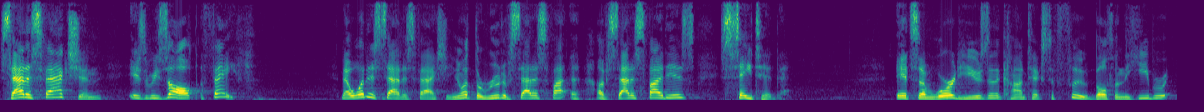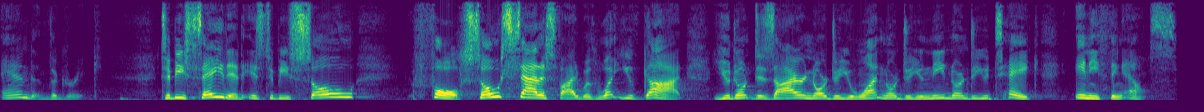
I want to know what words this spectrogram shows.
Satisfaction is a result of faith. Now what is satisfaction? You know what the root of satisfied of satisfied is? Sated. It's a word used in the context of food both in the hebrew and the greek to be sated is to be so full, so satisfied with what you've got, you don't desire, nor do you want, nor do you need, nor do you take anything else.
